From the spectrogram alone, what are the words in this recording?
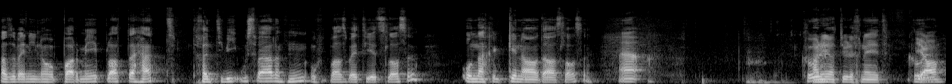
also wenn ich noch ein paar mehr Platten hätte, könnte ich wie auswählen, hm, auf was will ich jetzt hören und dann genau das hören. Ja. Habe ich natürlich nicht. Cool. Ja,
